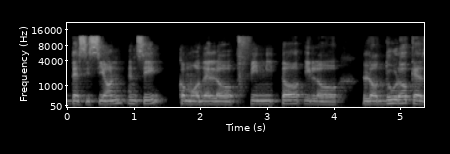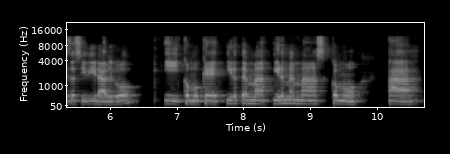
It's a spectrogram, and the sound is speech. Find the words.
decisión en sí, como de lo finito y lo, lo duro que es decidir algo y como que irte irme más como a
